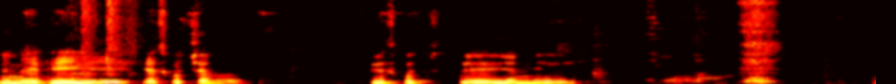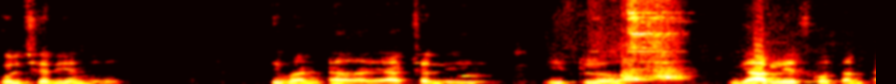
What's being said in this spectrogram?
నిన్నైతే తీసుకొచ్చాను. తీసుకొచ్చితే ఇవన్నీ కొలిచారు ఇవన్నీ ఇవంట యాక్చువల్లీ వీటిలో గ్యారెలు చేసుకోవచ్చంట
